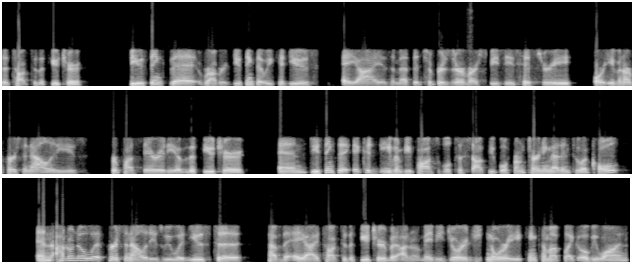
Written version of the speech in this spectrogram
to talk to the future. Do you think that, Robert, do you think that we could use AI as a method to preserve our species' history or even our personalities for posterity of the future? And do you think that it could even be possible to stop people from turning that into a cult? And I don't know what personalities we would use to have the AI talk to the future, but I don't know. Maybe George Noory can come up like Obi Wan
